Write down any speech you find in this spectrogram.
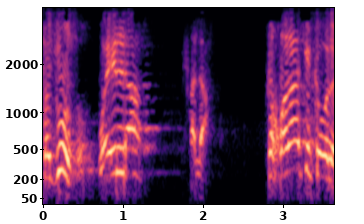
تجوز والا فلا که خوراک کول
